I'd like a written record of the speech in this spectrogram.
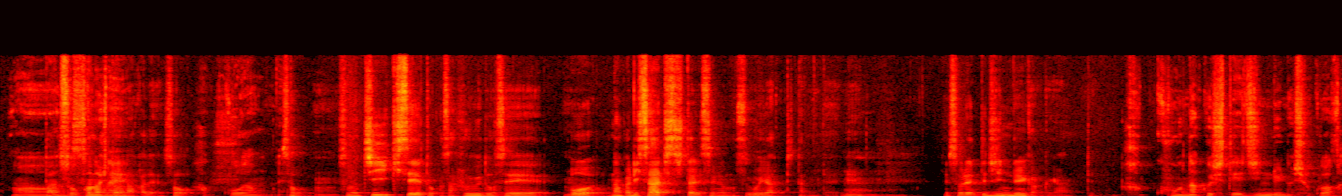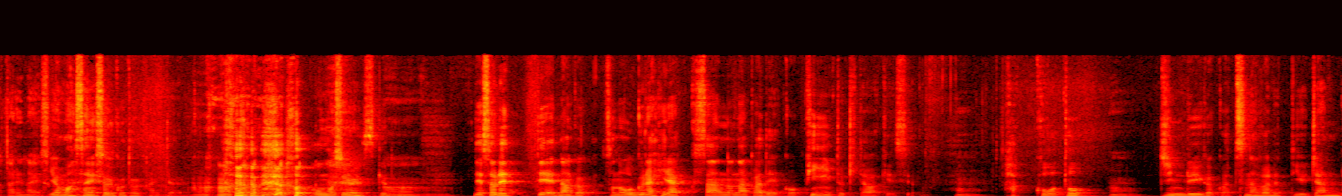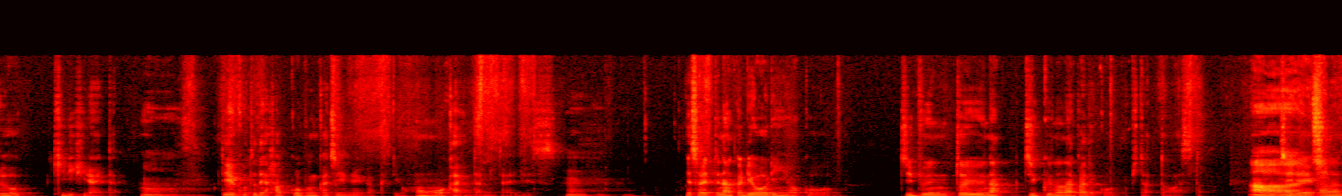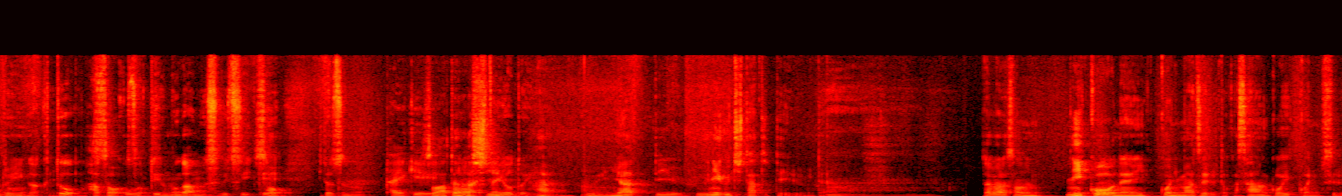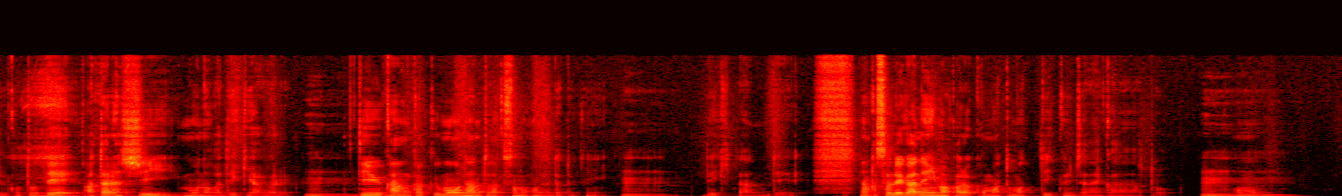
たんです。そうその人のね中で。そう。発酵だもんね。そう、ん。その地域性とかさ風土性をなんかリサーチしたりするのもすごいやってたみたいで,、うん。でそれって人類学やって。発酵なくして人類の食は語れないですか？いやまさにそういうことが書いてあるから。面白いですけど、うん。でそれってなんかその小倉平久さんの中でこうピーンときたわけですよ。うん。発酵とうん人類学はつながるっていうジャンルを切り開いた。っうん。ていうことで発酵文化人類学っていう本を書いたみたいです。うんでそれってなんか両輪をこう自分というな軸の中でこうピタッと合わせた。事例かな人類学と発酵っていうのが結びついて一つの体系を出新しい、したよという。はい、分野っていうふうに打ち立てているみたいな、だからその2個をね1個に混ぜるとか3個1個にすることで新しいものが出来上がる。うんっていう感覚もなんとなくその本読んだ時にうんできたんでなんかそれがね今からこうまとまっていくんじゃないかなとうん思っ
